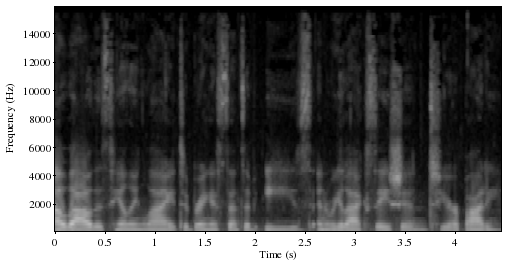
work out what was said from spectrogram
Allow this healing light to bring a sense of ease and relaxation to your body.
